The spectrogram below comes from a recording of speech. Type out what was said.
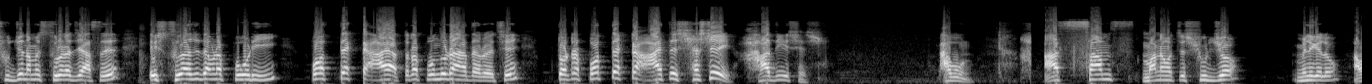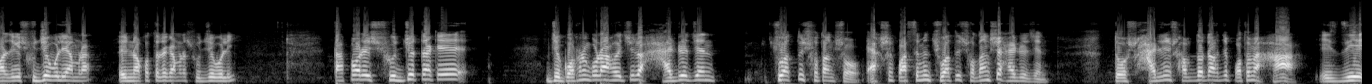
সূর্য নামের সুরাটা যে আছে, এই সুরা যদি আমরা পড়ি, প্রত্যেকটা আয়াত তোটা পনেরোটা আয়াত রয়েছে তোটা প্রত্যেকটা আয়াতের শেষে হা দিয়ে শেষ। ভাবুন আসামস মানে হচ্ছে সূর্য, মিলে গেল। আমরা যেকে সূর্য বলি আমরা, এই নক্ষত্রটাকে আমরা সূর্য বলি। তারপরে সূর্যটাকে যে গঠন করা হয়েছিল হাইড্রোজেন চুয়াত্তর শতাংশ, একশো পার্সেন্ট চুয়াত্তর শতাংশ হাইড্রোজেন। তো হাইড্রোজেন শব্দটা হচ্ছে প্রথমে হা এইচ দিয়ে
